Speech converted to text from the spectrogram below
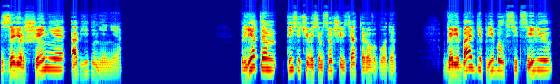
Завершение объединения Летом 1862 года Гарибальди прибыл в Сицилию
